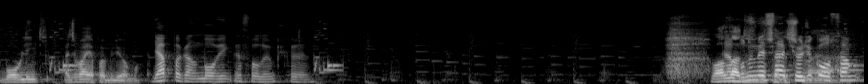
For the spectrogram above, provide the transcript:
Bowling acaba yapabiliyor mu? Yap bakalım bowling nasıl oluyormuş görelim. Vallahi ya bunu düzgün mesela çalışma çocuk ya. olsam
